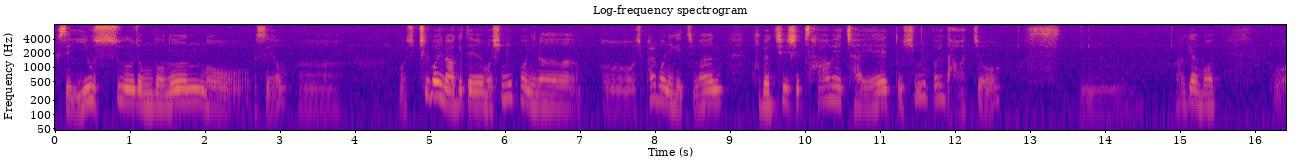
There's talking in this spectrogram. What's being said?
글쎄 이웃수 정도는 뭐 글쎄요 어, 뭐 17번이 나왔기 때문에 뭐 16번이나 어, 18번이겠지만 974회 차에 또 16번이 나왔죠. 음, 하기야 뭐, 어,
